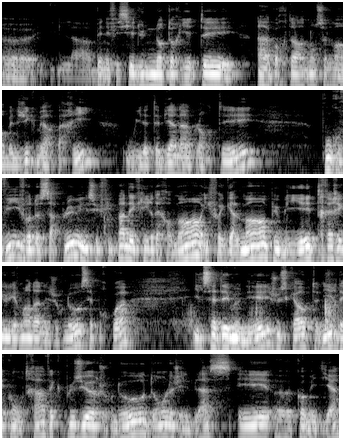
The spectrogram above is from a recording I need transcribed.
Euh, il a bénéficié d'une notoriété importante non seulement en Belgique mais à Paris, où il était bien implanté pour vivre de sa plume, il ne suffit pas d'écrire des romans, il faut également publier très régulièrement dans les journaux. C'est pourquoi il s'est démené jusqu'à obtenir des contrats avec plusieurs journaux, dont le Gilles Blas et euh, Comédia,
